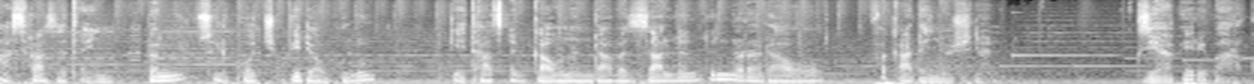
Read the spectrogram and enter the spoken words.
19 በሚሉ ስልኮች ቢደውሉ ጌታ ጸጋውን እንዳበዛልን ልንረዳዎ ፈቃደኞች ነን። እግዚአብሔር ይባርኮ።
